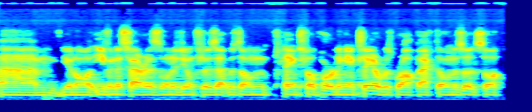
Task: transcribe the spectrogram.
Um, you know, even as far as one of the young fellas that was down playing club hurling in Clare was brought back down as well. So,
